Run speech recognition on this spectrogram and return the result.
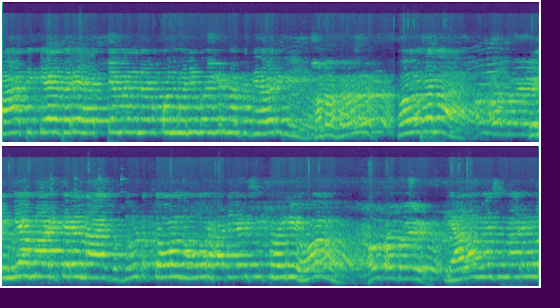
ಮಾತು ಕೇಳಿ ಬರೀ ಹತ್ತೆ ಮಂದಿ ನಡ್ಕೊಂಡು ಮನೆಗೆ ಹೋಗಿರಿ ಮತ್ತೆ ದೇವರಿಗೆ. ಹೌದಲ್ಲ? ಹಿಂಗೆ ಮಾಡ್ತೀರ ನಾಲ್ಕು ದುಡ್ಡು ತಗೊಂಡು ಊರ್ ಹಡಿಯಡಿಸಿಟ್ಟು ಹೋಗಿ ಎಳ ಮೆಸ್ ಮಾರಿವ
